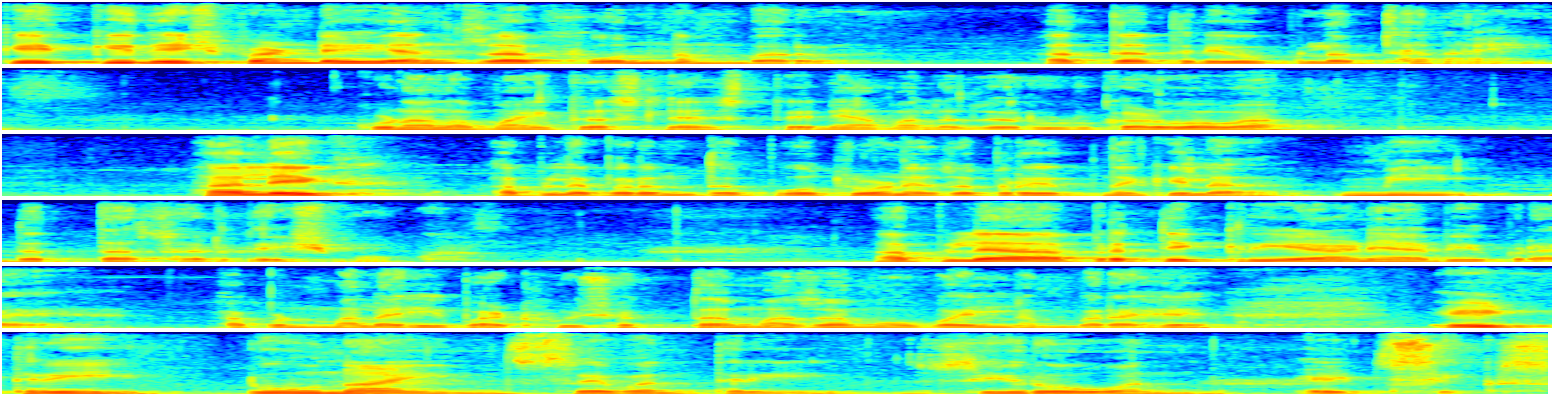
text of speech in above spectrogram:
केतकी देशपांडे यांचा फोन नंबर आत्ता तरी उपलब्ध नाही. कुणाला माहीत असल्यास त्याने आम्हाला जरूर कळवावा. हा लेख आपल्यापर्यंत पोचवण्याचा प्रयत्न केला मी दत्ता सर देशमुख. आपल्या प्रतिक्रिया आणि अभिप्राय आपण मलाही पाठवू शकता. माझा मोबाईल नंबर आहे eight three two nine seven three zero one eight six.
